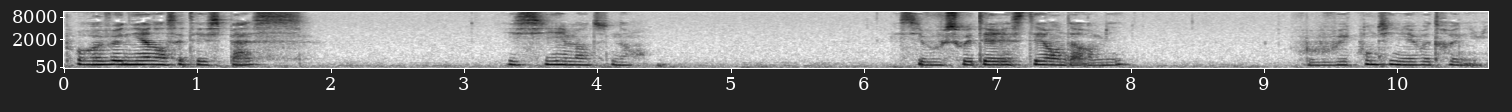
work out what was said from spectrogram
pour revenir dans cet espace, ici et maintenant. Et si vous souhaitez rester endormi, vous pouvez continuer votre nuit.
